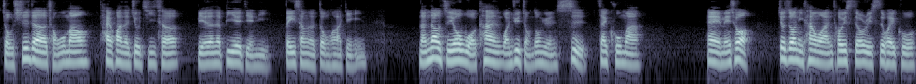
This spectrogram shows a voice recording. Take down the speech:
走失的宠物猫，太换的旧机车，别人的毕业典礼，悲伤的动画电影。难道只有我看《玩具总动员四》在哭吗？哎，没错，就说你看完《Toy Story 四》会哭。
